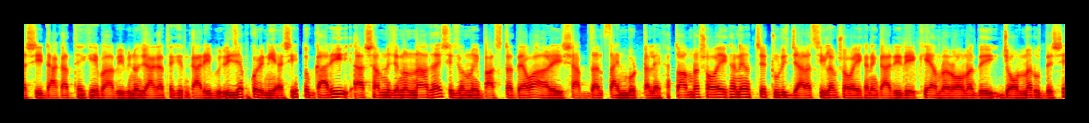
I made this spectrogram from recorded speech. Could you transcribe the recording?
আসি, ঢাকা থেকে বা বিভিন্ন জায়গা থেকে গাড়ি রিজার্ভ করে নিয়ে আসি। তো গাড়ি আর সামনে যেন না যায়, সেজন্য এই বাসটা দেওয়া আর এই সাবধান সাইনবোর্ডটা লেখা। তো আমরা সবাই এখানে হচ্ছে ট্যুরিস্ট যারা ছিলাম সবাই এখানে গাড়ি রেখে আমরা রওনা দিই ঝর্ণার উদ্দেশ্যে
